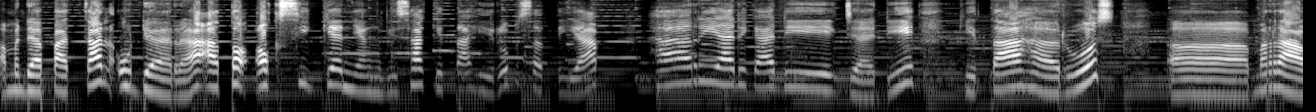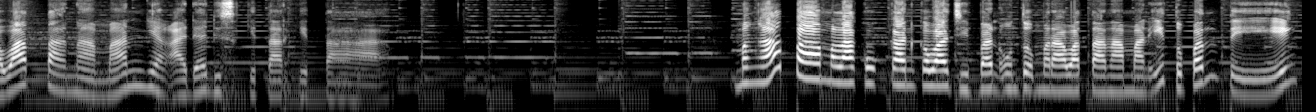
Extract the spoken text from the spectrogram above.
eh, mendapatkan udara atau oksigen yang bisa kita hirup setiap hari adik-adik. Jadi kita harus uh, merawat tanaman yang ada di sekitar kita. Mengapa melakukan kewajiban untuk merawat tanaman itu penting?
